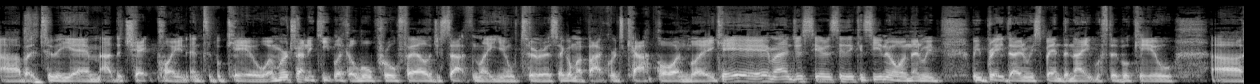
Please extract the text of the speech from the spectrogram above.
uh, about 2 a.m. at the checkpoint into Bokeo. And we're trying to keep like a low profile, just acting like, you know, tourists. I got my backwards cap on, like, hey, hey, man, just here to see the casino. And then we, we break down and we spend the night with the Bokeo, uh,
